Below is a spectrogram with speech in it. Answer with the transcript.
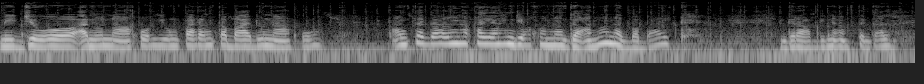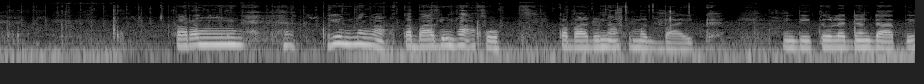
Medyo ano na ako yung parang kabado na ako. Ang tagal na kaya hindi ako nag ano nagbabike grabe na ang tagal. Parang yun na nga kabado na ako. Kabado na ako magbike. Hindi tulad ng dati.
